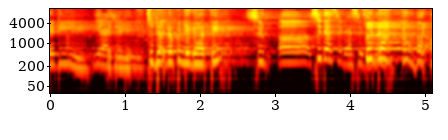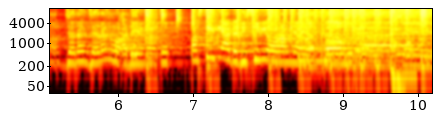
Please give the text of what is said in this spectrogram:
Jadi, ya, jadi, jadi. sudah ada penjaga hati? Sud, uh, eh, sudah, sudah, sudah. Sudah. Ya, jarang-jarang loh ada yang ngaku. Pasti ini ada di sini orangnya ya. Oh, bukan. Okay.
